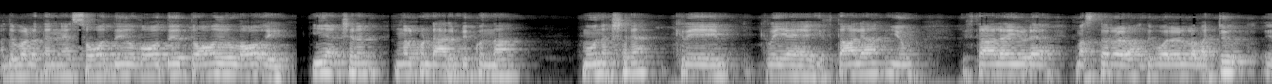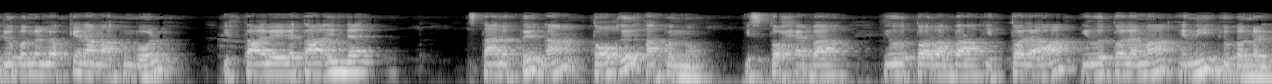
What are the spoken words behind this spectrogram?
അതുപോലെ തന്നെ സോദ് ലോദ് തോ ലോ ഈ അക്ഷരങ്ങൾ കൊണ്ട് ആരംഭിക്കുന്ന മൂന്നക്ഷര ക്രിയയിൽ ക്രിയയായ ഇഫ്താലയും ഇഫ്താലയുടെ മസ്തർ അതുപോലെയുള്ള മറ്റു രൂപങ്ങളിലൊക്കെ നാം ആക്കുമ്പോൾ ഇഫ്താലയിലെ താഇന്റെ സ്ഥാനത്ത് നാം തോ ആക്കുന്നു. ഇസ്തൊഹബ ഇൽത്തൊറബ ഇത്തൊല ഇൽത്തൊലമ എന്നീ രൂപങ്ങളിൽ.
